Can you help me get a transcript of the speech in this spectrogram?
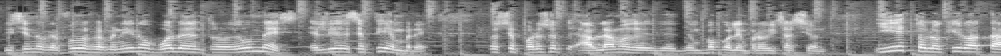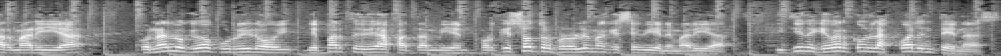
diciendo que el fútbol femenino vuelve dentro de un mes, el 10 de septiembre. Entonces, por eso hablamos de, de un poco la improvisación. Y esto lo quiero atar, María, con algo que va a ocurrir hoy de parte de AFA también, porque es otro problema que se viene, María, y tiene que ver con las cuarentenas.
